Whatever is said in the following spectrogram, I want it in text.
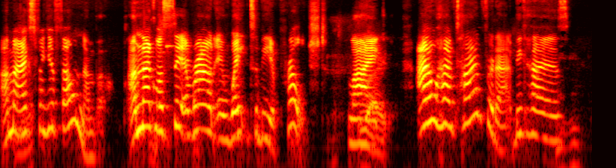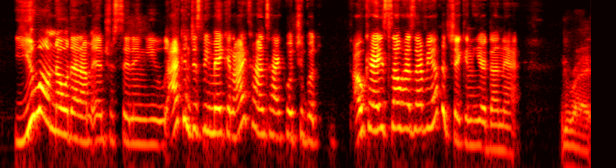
i'm gonna ask for your phone number i'm not gonna sit around and wait to be approached like Right. i don't have time for that because Mhm. You won't know that I'm interested in you. I can just be making eye contact with you, but okay, so has every other chicken here done that. You're right.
